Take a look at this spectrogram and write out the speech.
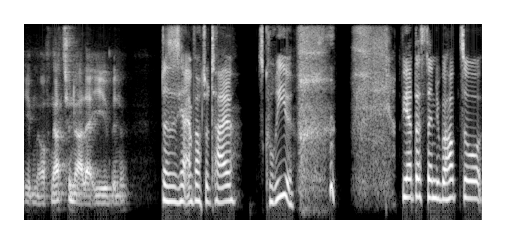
eben auf nationaler Ebene. Das ist ja einfach total skurril. Wie hat das denn überhaupt so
